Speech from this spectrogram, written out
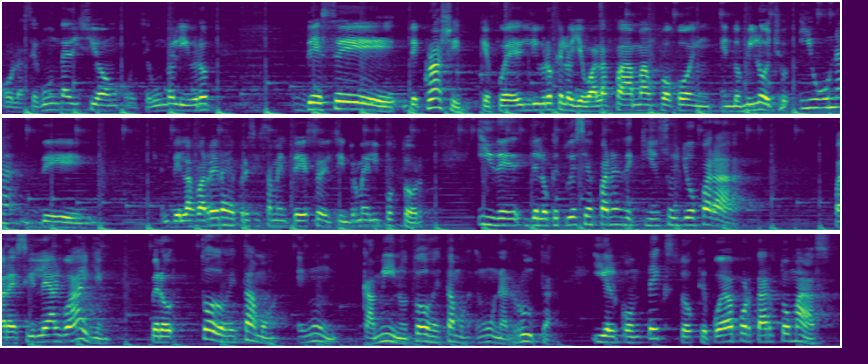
o la segunda edición o el segundo libro de ese de Crush It, que fue el libro que lo llevó a la fama un poco en, en 2008 y una de de las barreras es precisamente ese del síndrome del impostor y de, de lo que tú decías, partner, de quién soy yo para, para decirle algo a alguien. Pero todos estamos en un camino, todos estamos en una ruta. Y el contexto que puede aportar Tomás,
